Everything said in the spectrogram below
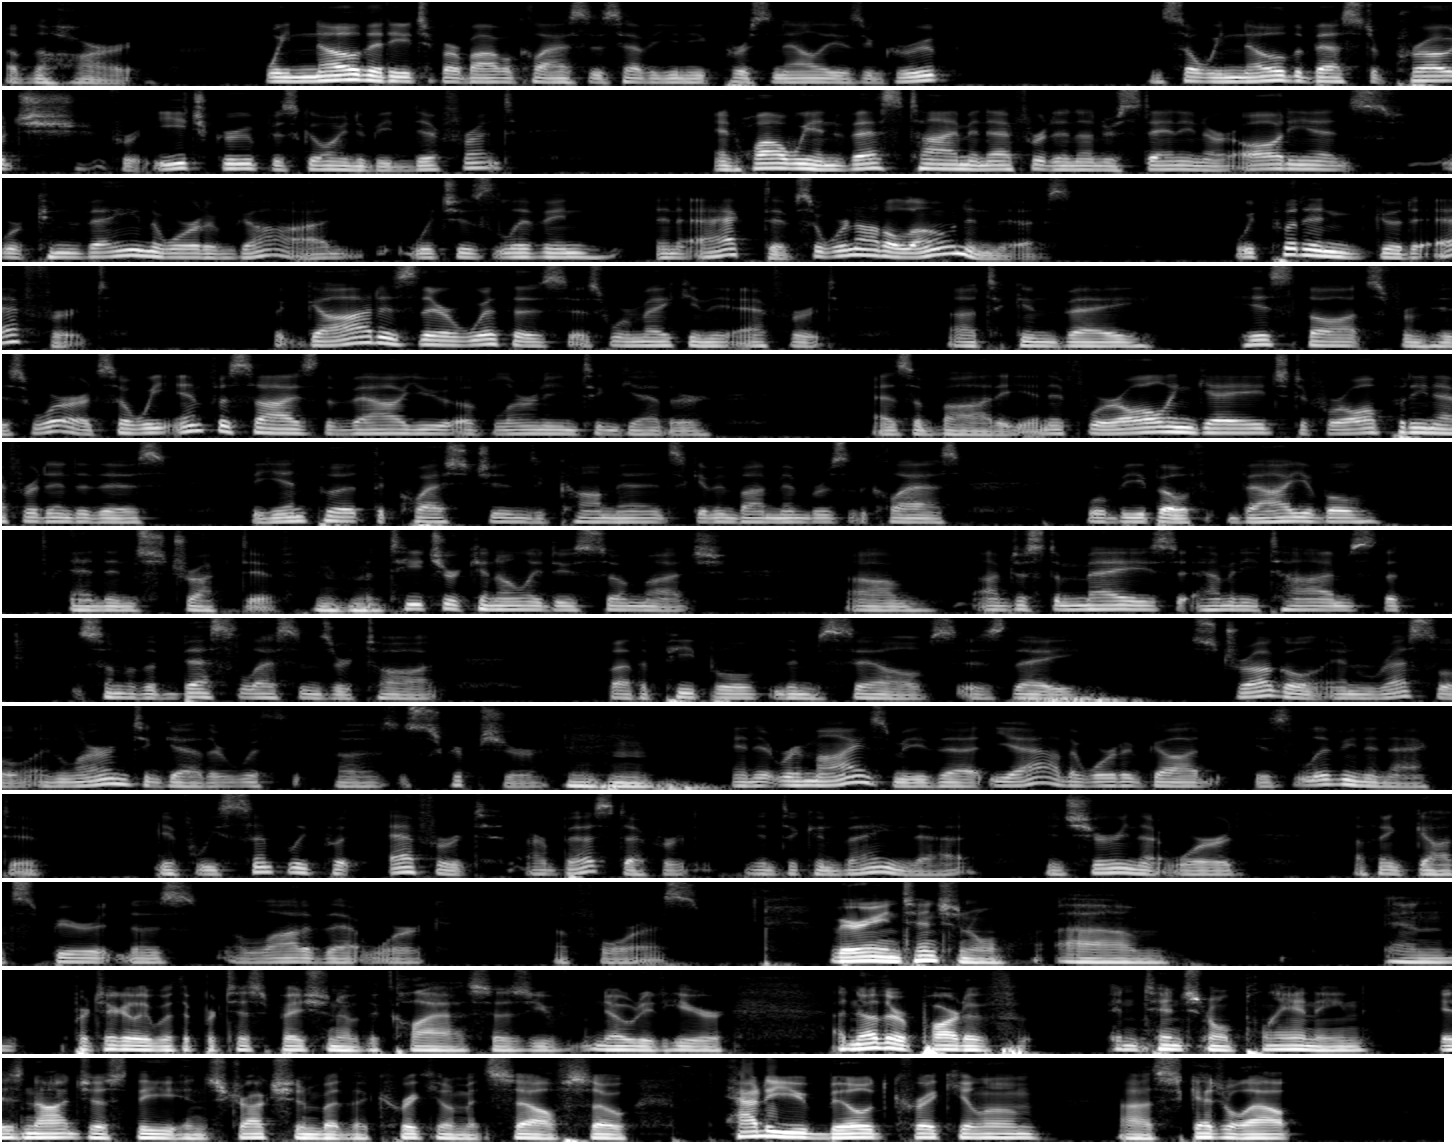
of the heart. We know that each of our Bible classes have a unique personality as a group. And so we know the best approach for each group is going to be different. And while we invest time and effort in understanding our audience, we're conveying the Word of God, which is living and active. So we're not alone in this. We put in good effort, but God is there with us as we're making the effort uh, to convey His thoughts from His Word. So we emphasize the value of learning together as a body. And if we're all engaged, if we're all putting effort into this, the input, the questions, and comments given by members of the class will be both valuable and instructive. Mm-hmm. A teacher can only do so much. Um, I'm just amazed at how many times that some of the best lessons are taught by the people themselves as they struggle and wrestle and learn together with uh, Scripture. Mm-hmm. And it reminds me that, yeah, the Word of God is living and active. If we simply put effort, our best effort, into conveying that and sharing that Word, I think God's Spirit does a lot of that work uh, for us very intentional, um, and particularly with the participation of the class, as you've noted here. Another part of intentional planning is not just the instruction, but the curriculum itself. So, how do you build curriculum, uh, schedule out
